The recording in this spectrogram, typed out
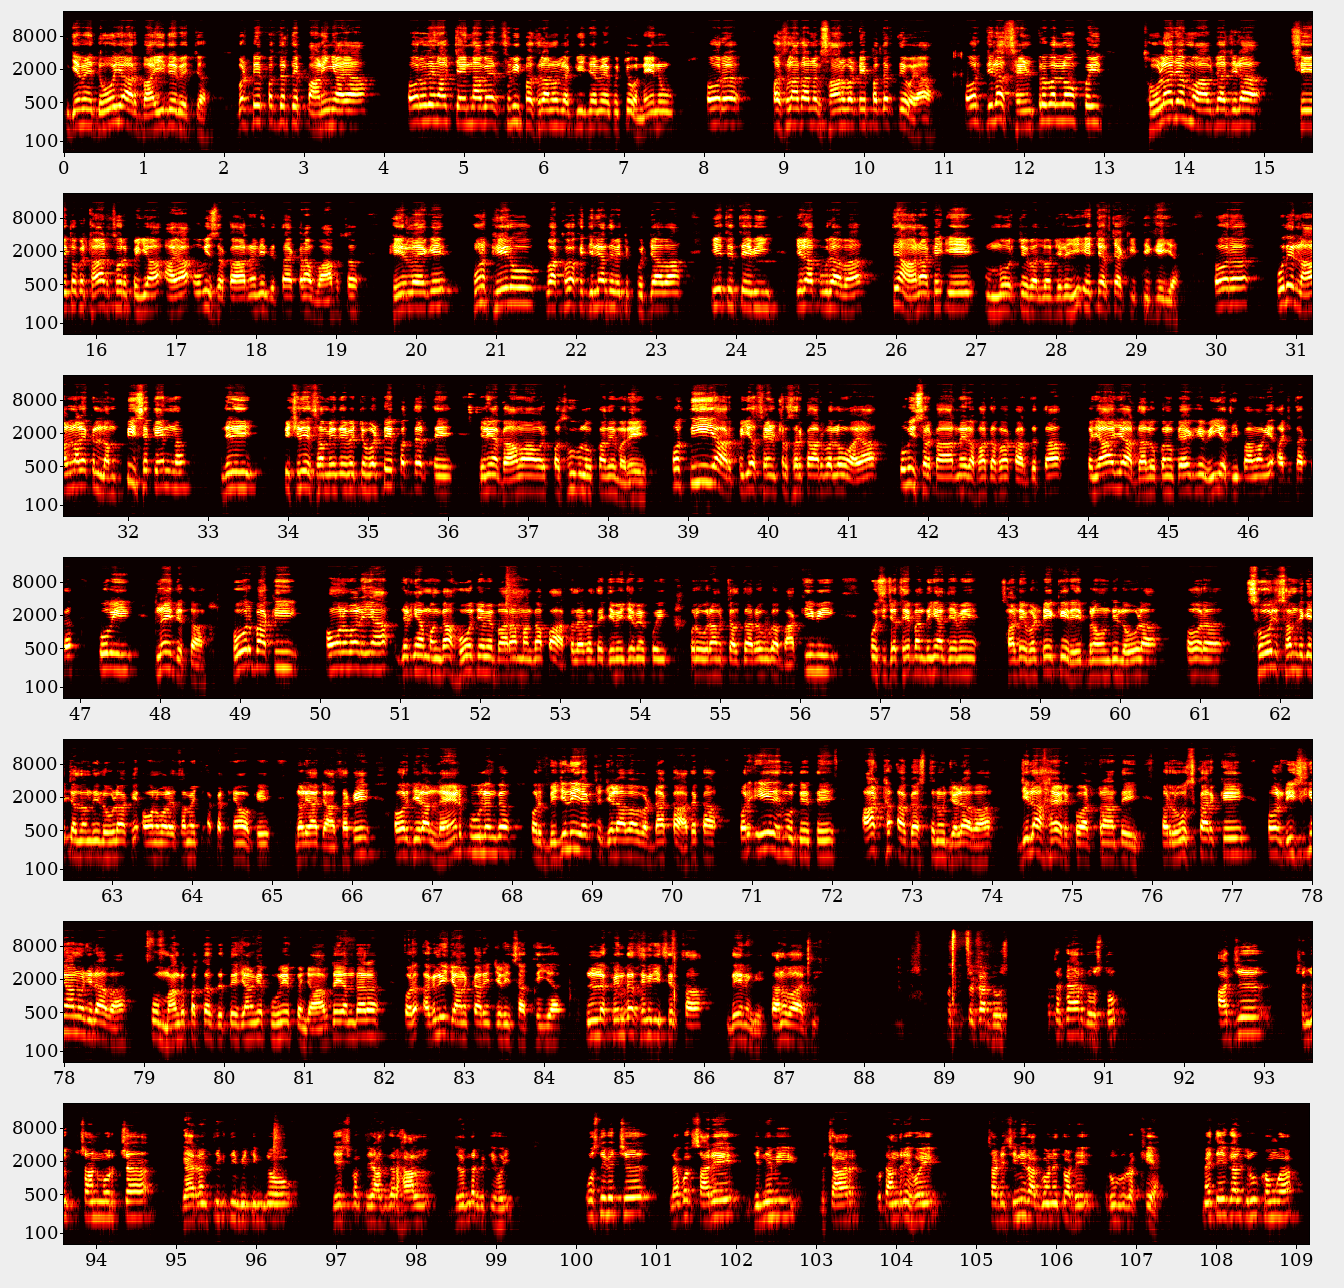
ਜਿਵੇਂ 2022 ਦੇ ਵਿੱਚ ਵੱਡੇ ਪੱਧਰ ਤੇ ਪਾਣੀ ਆਇਆ ਔਰ ਉਹਦੇ ਨਾਲ ਚਾਈਨਾ ਵਾਇਰਸ ਵੀ ਫਸਲਾਂ ਨੂੰ ਲੱਗੀ, ਜਿਵੇਂ ਕੋਈ ਝੋਨੇ ਨੂੰ, ਔਰ ਫਸਲਾਂ ਦਾ ਨੁਕਸਾਨ ਵੱਡੇ ਪੱਧਰ ਤੇ ਹੋਇਆ। ਔਰ ਜਿਹੜਾ ਸੈਂਟਰ ਵੱਲੋਂ ਕੋਈ ਥੋੜਾ ਜਿਹਾ ਮੁਆਵਜ਼ਾ ਜਿਹੜਾ 6 ਤੋਂ 6800 ਰੁਪਈਆ ਆਇਆ, ਉਹ ਵੀ ਸਰਕਾਰ ਨੇ ਨਹੀਂ ਦਿੱਤਾ ਕਰਾਂ ਵਾਪਸ ਫੇਰ ਲੈ ਗਏ। ਹੁਣ ਫੇਰ ਉਹ ਵੱਖ-ਵੱਖ ਜ਼ਿਲ੍ਹਿਆਂ ਦੇ ਵਿੱਚ ਪੁੱਜਾ ਵਾ। ਇਹ ਤੇ ਤੇ ਵੀ ਜਿਹੜਾ ਪੂਰਾ ਵਾ, ਧਿਆਨ ਆ ਕਿ ਇਹ ਮੋਰਚੇ ਵੱਲੋਂ ਜਿਹੜੀ ਇਹ ਚਰਚਾ ਕੀਤੀ ਗਈ ਆ। ਔਰ ਉਹਦੇ ਨਾਲ ਨਾਲ ਇੱਕ ਲੰਪੀ ਸਕਿਨ ਜਿਹੜੀ ਪਿਛਲੇ ਸਮੇਂ ਦੇ ਵਿੱਚ ਵੱਡੇ ਪੱਧਰ ਤੇ ਜਿਹੜੀਆਂ ਗਾਵਾਂ ਔਰ ਪਸ਼ੂ ਲੋਕਾਂ ਦੇ ਮਰੇ ਔਰ 30000 ਰੁਪਇਆ ਸੈਂਟਰ ਸਰਕਾਰ ਵੱਲੋਂ ਆਇਆ। ਉਹ ਵੀ ਸਰਕਾਰ ਨੇ ਰਫਾ ਦਫਾ ਕਰ ਦਿੱਤਾ। 50000 ਦਾ ਲੋਕਾਂ ਨੂੰ ਕਹਿ ਕੇ ਵੀ ਅਸੀਂ ਪਾਵਾਂਗੇ, ਅੱਜ ਤੱਕ ਉਹ ਵੀ ਨਹੀਂ ਦਿੱਤਾ। ਹੋਰ ਬਾਕੀ ਆਉਣ ਵਾਲੀਆਂ ਜਿਹੜੀਆਂ ਮੰਗਾਂ, ਹੋਰ ਜਿਵੇਂ 12 ਮੰਗਾਂ ਭਾਰਤ ਲੈਵਲ ਤੇ, ਜਿਵੇਂ ਜਿਵੇਂ ਕੋਈ ਪ੍ਰੋਗਰਾਮ ਚੱਲਦਾ ਰਹੂਗਾ, ਬਾਕੀ ਵੀ ਕੁਝ ਜਥੇਬੰਦੀਆਂ ਜਿਵੇਂ ਸਾਡੇ ਵੱਡੇ ਘੇਰੇ ਬਣਾਉਣ ਦੀ ਲੋੜ ਆ ਔਰ ਸੋਚ ਸਮਝ ਕੇ ਚੱਲਣ ਦੀ ਲੋੜ ਆ ਕਿ ਆਉਣ ਵਾਲੇ ਸਮੇਂ 'ਚ ਇਕੱਠਿਆਂ ਹੋ ਕੇ ਲੜਿਆ ਜਾ ਸਕੇ ਔਰ ਜਿਹੜਾ ਲੈਂਡ ਪੂਲਿੰਗ ਔਰ ਬਿਜਲੀ ਐਕਟ ਜਿਹੜਾ ਵਾ ਵੱਡਾ ਘਾਤਕ ਆ ਔਰ ਇਹ ਮੁੱਦੇ ਤੇ 8 ਅਗਸਤ ਨੂੰ ਜਿਹੜਾ ਵਾ ਜ਼ਿਲ੍ਹਾ ਹੈੱਡਕੁਆਟਰਾਂ ਤੇ ਰੋਸ ਕਰਕੇ ਔਰ ਡੀਸੀਆਂ ਨੂੰ ਜਿਹੜਾ ਵਾ ਉਹ ਮੰਗ ਪੱਤਰ ਦਿੱਤੇ ਜਾਣਗੇ ਪੂਰੇ ਪੰਜਾਬ ਦੇ ਅੰਦਰ ਔਰ ਅਗਲੀ ਜਾਣਕਾਰੀ ਜਿਹੜੀ ਸਾਥੀ ਆ, ਲਖਵਿੰਦਰ ਸਿੰਘ ਜੀ ਸਿਰਸਾ ਦੇਣਗੇ। ਧੰਨਵਾਦ ਜੀ। ਪੱਤਰਕਾਰ ਦੋਸਤ, ਪੱਤਰਕਾਰ ਦੋਸਤੋ, ਅੱਜ ਸੰਯੁਕਤ ਕਿਸਾਨ ਮੋਰਚਾ ਗੈਰ ਰਾਜਨੀਤਿਕ ਦੀ ਮੀਟਿੰਗ ਜੋ ਦੇਸ਼ ਭਗਤ ਯਾਦਗਾਰ ਹਾਲ ਜਲੰਧਰ ਵਿਖੇ ਹੋਈ, ਉਸ ਦੇ ਵਿੱਚ ਲਗਭਗ ਸਾਰੇ ਜਿੰਨੇ ਵੀ ਵਿਚਾਰ ਵਟਾਂਦਰੇ ਹੋਏ, ਸਾਡੇ ਸੀਨੀਅਰ ਆਗੂਆਂ ਨੇ ਤੁਹਾਡੇ ਰੂਬਰੂ ਰੱਖੇ ਆ। ਮੈਂ ਤੇ ਇਹ ਗੱਲ ਜ਼ਰੂਰ ਕਹੂੰਗਾ,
